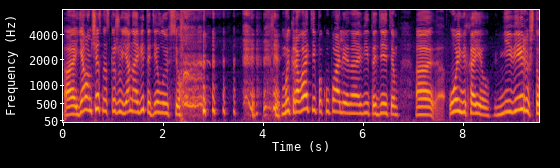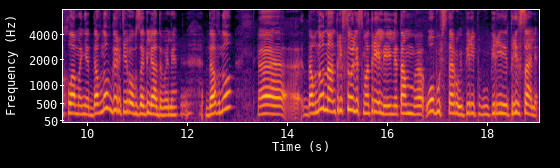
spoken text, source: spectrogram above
А, я вам честно скажу, я на Авито делаю все. Мы кровати покупали на Авито детям. А, ой, Михаил, не верю, что хлама нет. Давно в гардероб заглядывали? Давно? А, давно на антресоли смотрели или там э, обувь старую перетрясали?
